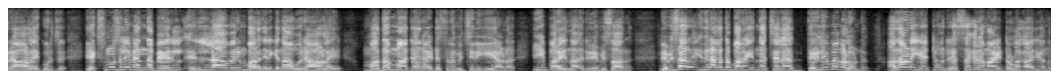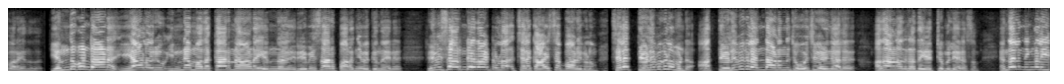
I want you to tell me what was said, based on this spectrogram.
ഒരാളെ കുറിച്ച് എക്സ് മുസ്ലിം എന്ന പേരിൽ എല്ലാവരും പറഞ്ഞിരിക്കുന്ന ആ ഒരാളെ മതം മാറ്റാനായിട്ട് ശ്രമിച്ചിരിക്കുകയാണ് ഈ പറയുന്ന രവി രവിസാർ രവി സാർ ഇതിനകത്ത് പറയുന്ന ചില തെളിവുകളുണ്ട്. അതാണ് ഏറ്റവും രസകരമായിട്ടുള്ള കാര്യം എന്ന് പറയുന്നത്. എന്തുകൊണ്ടാണ് ഇയാൾ ഒരു ഇന്ന മതക്കാരനാണ് എന്ന് രവിസാർ പറഞ്ഞു വെക്കുന്നതിന് രവി സാറിന്റെതായിട്ടുള്ള ചില കാഴ്ചപ്പാടുകളും ചില തെളിവുകളുമുണ്ട്. ആ തെളിവുകൾ എന്താണെന്ന് ചോദിച്ചു കഴിഞ്ഞാൽ അതാണ് അതിനകത്ത് ഏറ്റവും വലിയ രസം. എന്തായാലും നിങ്ങൾ ഈ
